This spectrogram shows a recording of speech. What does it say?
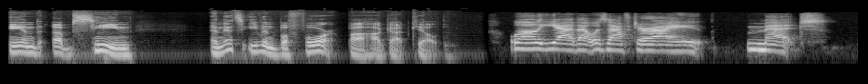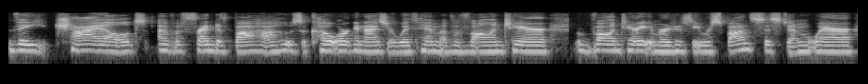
and obscene," and that's even before Baha got killed. Well, yeah, that was after I met the child of a friend of Baha who's a co-organizer with him of a volunteer voluntary emergency response system where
